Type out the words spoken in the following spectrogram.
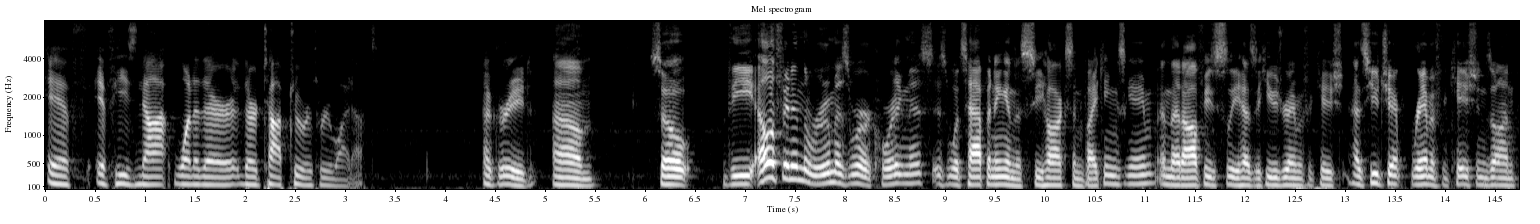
if if he's not one of their their top two or three wideouts. Agreed. Um, so the elephant in the room as we're recording this is what's happening in the Seahawks and Vikings game, and that obviously has a huge ramification has huge ramifications on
